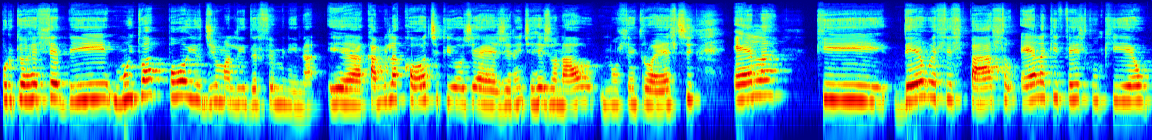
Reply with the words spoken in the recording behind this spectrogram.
porque eu recebi muito apoio de uma líder feminina. E a Camila Cote, que hoje é gerente regional no Centro-Oeste, ela que deu esse espaço, ela que fez com que eu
